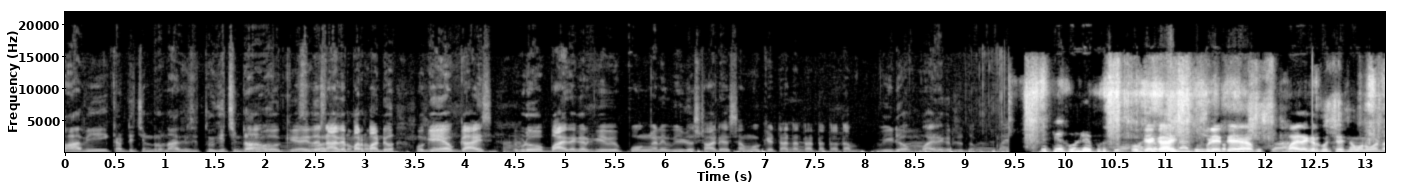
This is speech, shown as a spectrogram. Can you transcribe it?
బావి కట్టించిండ్రు నాకు తెలిసి తొగిచ్చింటారు. ఓకే ఏదో నాదే పొరపాటు. ఓకే గాయస్ ఇప్పుడు బావి దగ్గరికి పోగానే వీడియో స్టార్ట్ చేస్తాం. Okay tata tata tata video బావి దగ్గర చూద్దాం. ఎక్కేకుండే ఇప్పుడు ఓకే గాయస్ ఇప్పుడైతే బావి దగ్గరకు వచ్చేసినాం అనమాట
